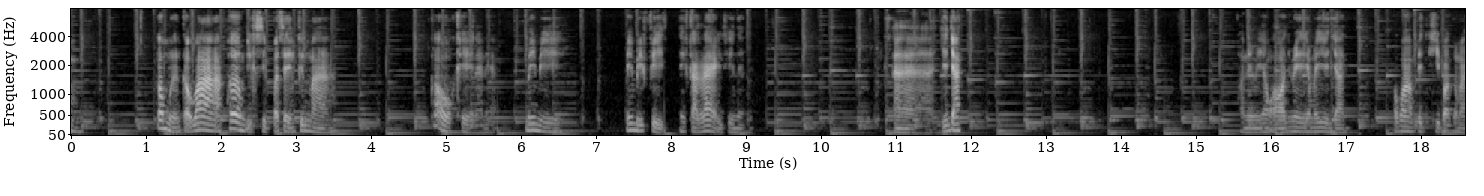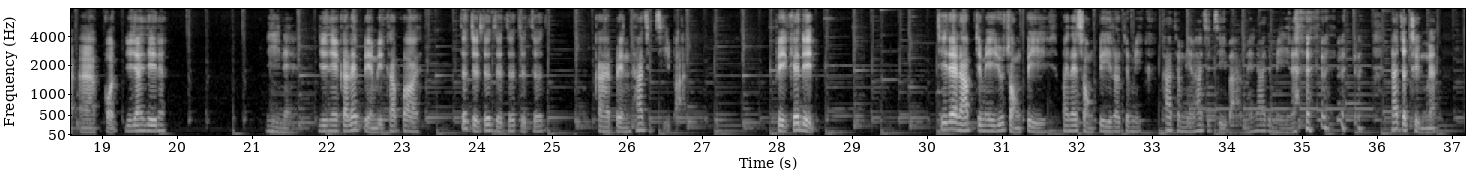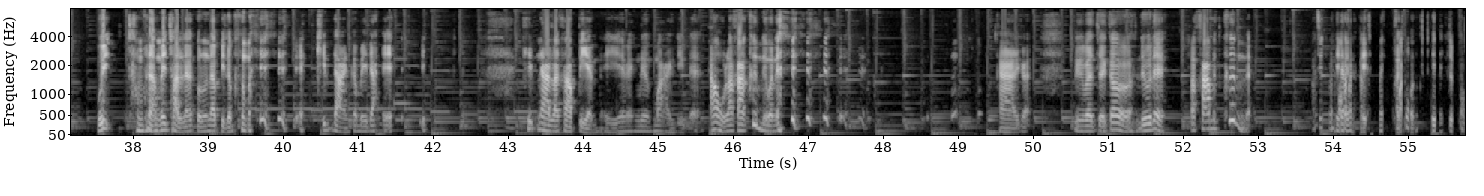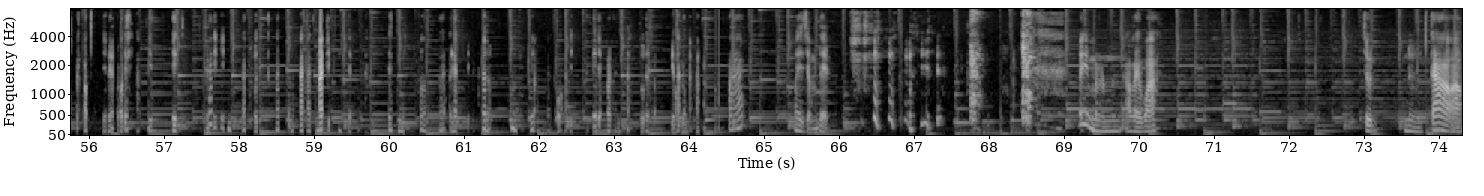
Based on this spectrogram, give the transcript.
ก็เหมือนกับว่าเพิ่มอีก 10%ขึ้นมา ก็โอเคนะเนี่ย ไม่มีไม่มีฟีดในการแลกอีกทีหนึ่งอ่ายืนยันอันนี้ยังอ๋อยังไม่ยังไม่ยืนยัน เพราะว่าเป็นคีย์บอร์ดขึ้นมาอ่ากดยืนยันทีนึงนี่แน่ยืนยันการแลกเปลี่ยนบิตครับบอยตึ๊ดตึ๊ดตึ๊ดตึ๊ดตึ๊ดตึ๊ดตึ๊ดกลายเป็น 54 บาทฟรีเครดิต ที่ได้รับจะมีอายุ 2 ปี ภายใน 2 ปีเราจะมีค่าธรรมเนียม 54 บาทไหมน่าจะมีนะ น่าจะถึงนะ อุ้ยทำเวลาไม่ทันแล้วกรุณาปิดแล้วเพิ่มไหมคิดนานก็ไม่ได้ คิดนานราคาเปลี่ยนไอ้แม่งเรื่องมากจริงเลยเอ้า ราคาขึ้นในวันนี้หายก็หนึ่งวันเจอก็ดูดิราคามันขึ้นอะไม่ได้ไม่ขอโทษจุดออกก็ยังไงก็ปั๊บ ไม่สำเร็จเฮ้ยมันอะไรวะ จุดหนึ่งเก้าเอา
